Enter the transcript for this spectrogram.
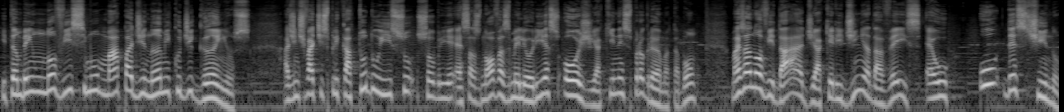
e também um novíssimo mapa dinâmico de ganhos. A gente vai te explicar tudo isso sobre essas novas melhorias hoje, aqui nesse programa, tá bom? Mas a novidade, a queridinha da vez, é o O Destino.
